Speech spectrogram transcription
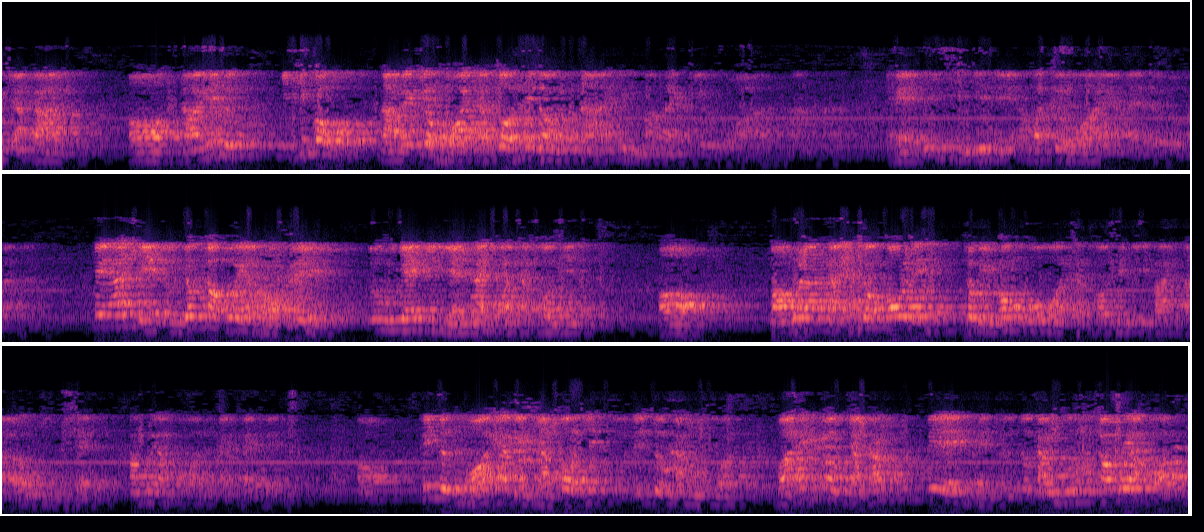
人，若讲着我会食做些不好嘛，感觉奇怪啊，安尼，哦，那迄种，伊去讲，若要叫我食做这种，哪一定忙来叫我啊？嘿，你是你的，我做我的，来做做啊。嘿，而且有种到尾哦，嘿，语言语言太我食做些，哦，嘛无人甲伊照顾咧，特别讲我我食做些礼拜，大拢出现，到尾啊，我就改变，哦，迄阵我也未食做些，做咧做工夫啊，我迄到食工，迄个面做做工夫，到尾，我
